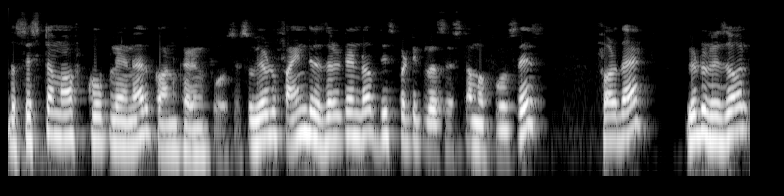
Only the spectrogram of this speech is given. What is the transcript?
the system of coplanar concurrent forces. So we have to find the resultant of this particular system of forces. For that we have to resolve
